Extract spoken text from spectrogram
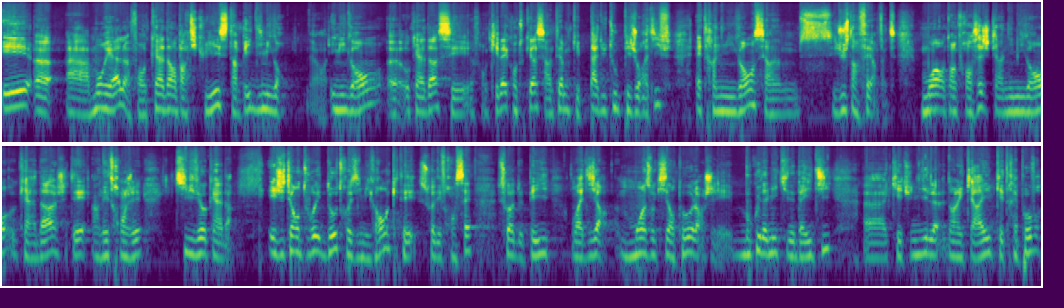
Et euh, à Montréal, enfin au Canada en particulier, c'est un pays d'immigrants. Alors immigrant au Canada, c'est, enfin, au Québec en tout cas, c'est un terme qui est pas du tout péjoratif. Être un immigrant, c'est juste un fait en fait. Moi en tant que Français, j'étais un immigrant au Canada, j'étais un étranger qui vivait au Canada. Et j'étais entouré d'autres immigrants qui étaient soit des Français, soit de pays, on va dire, moins occidentaux. Alors j'ai beaucoup d'amis qui viennent d'Haïti, euh, qui est une île dans les Caraïbes, qui est très pauvre,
